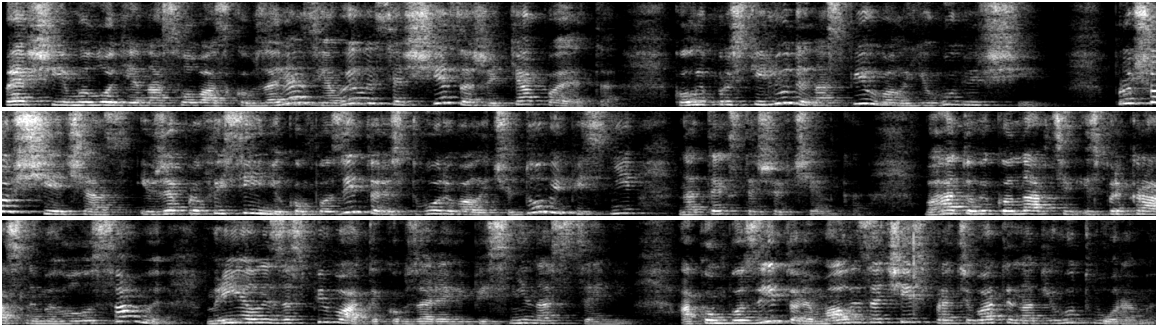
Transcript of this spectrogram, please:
Перші мелодії на слова з Кобзаря з'явилися ще за життя поета, коли прості люди наспівували його вірші. Пройшов ще час, і вже професійні композитори створювали чудові пісні на тексти Шевченка. Багато виконавців із прекрасними голосами мріяли заспівати кобзареві пісні на сцені, а композитори мали за честь працювати над його творами.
